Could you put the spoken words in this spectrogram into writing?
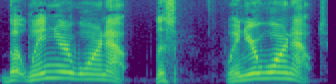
But when you're worn out, listen, when you're worn out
